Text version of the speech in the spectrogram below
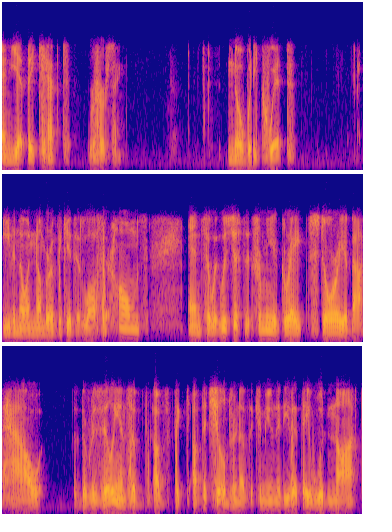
and yet they kept rehearsing. Nobody quit, even though a number of the kids had lost their homes. And so it was just for me a great story about how the resilience of of the of the children of the community that they would not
